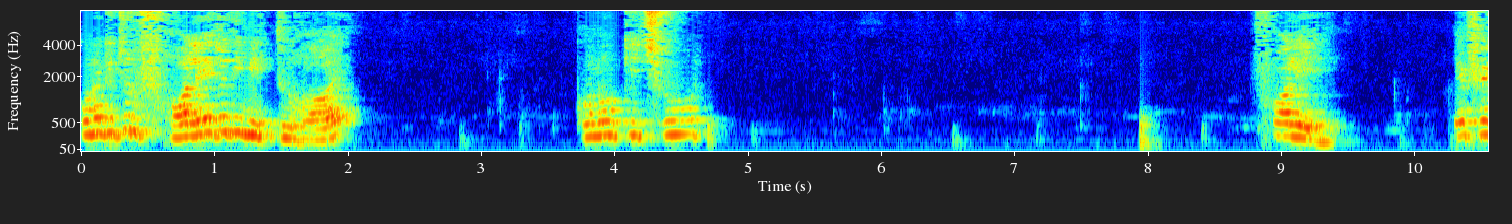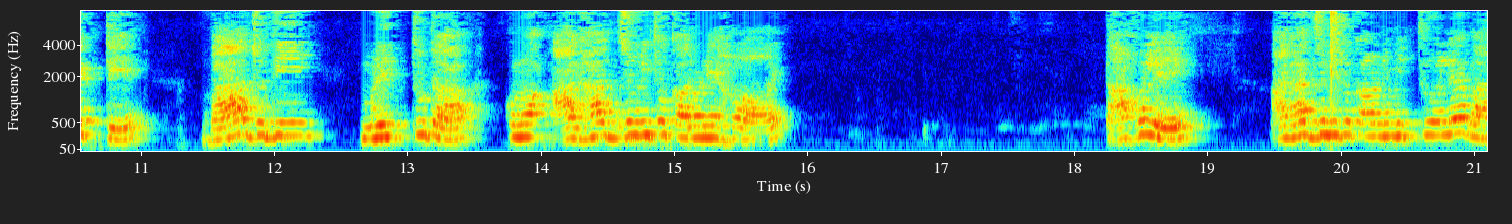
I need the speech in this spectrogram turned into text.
কোনো কিছুর ফলে যদি মৃত্যু হয়, কোনো কিছুর ফলে এফেক্টে বা যদি মৃত্যুটা কোনো আঘাতজনিত কারণে হয়, তাহলে আঘাতজনিত কারণে মৃত্যু হলে বা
